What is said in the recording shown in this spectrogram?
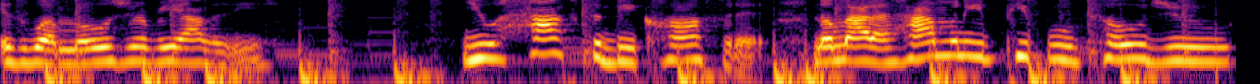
is what molds your reality. You have to be confident. No matter how many people told you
